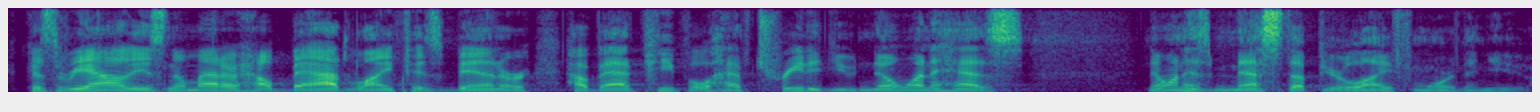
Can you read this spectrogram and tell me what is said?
Because the reality is, no matter how bad life has been or how bad people have treated you, no one has, no one has messed up your life more than you.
